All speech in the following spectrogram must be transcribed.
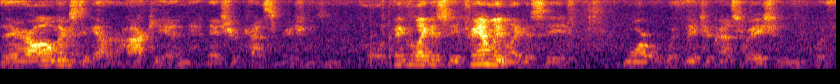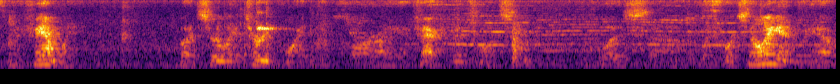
They're all mixed together, hockey and nature conservationism. Well, a big legacy, family legacy, more with nature conservation with my family. But certainly a turning point or a factor of influence was uh, with Fort Snelling and we have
